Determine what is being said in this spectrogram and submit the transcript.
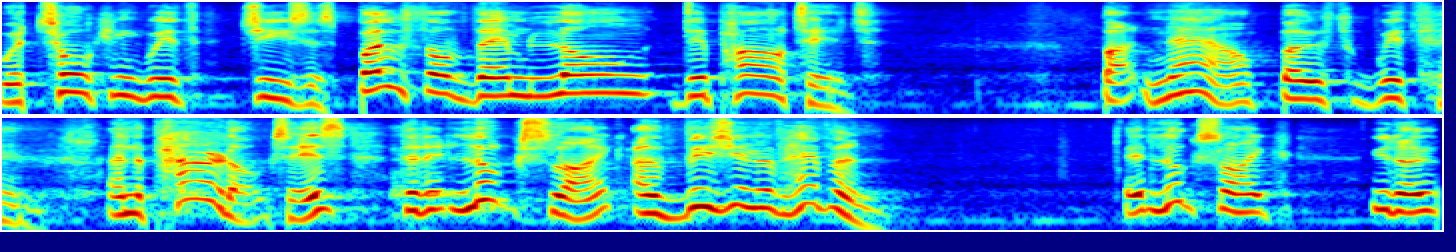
were talking with Jesus. Both of them long departed, but now both with him. And the paradox is that it looks like a vision of heaven. It looks like, you know,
